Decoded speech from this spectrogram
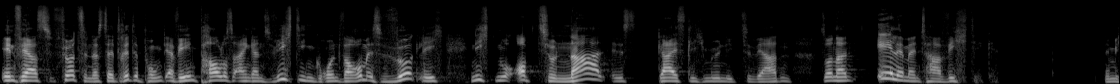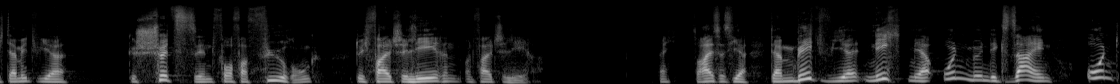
In Vers 14, das ist der dritte Punkt, erwähnt Paulus einen ganz wichtigen Grund, warum es wirklich nicht nur optional ist, geistlich mündig zu werden, sondern elementar wichtig. Nämlich damit wir geschützt sind vor Verführung durch falsche Lehren und falsche Lehrer. So heißt es hier, damit wir nicht mehr unmündig sein und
